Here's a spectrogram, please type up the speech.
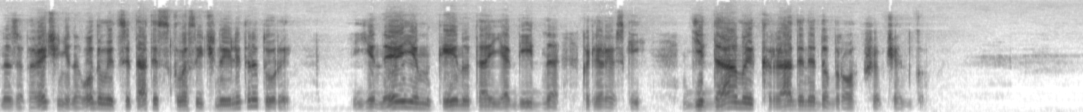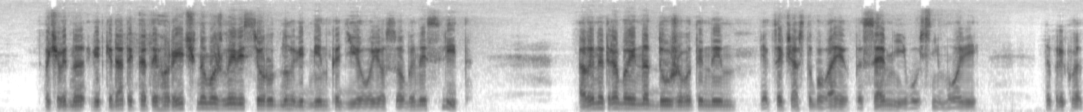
на запереченні наводили цитати з класичної літератури. Єнеєм кинута я бідна, Котляревський, дідами крадене добро Шевченко. Очевидно, відкидати категорично можливість орудного відмінка дієвої особи не слід. Але не треба й надужувати ним, як це часто буває в писемній і в усній мові. Наприклад,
